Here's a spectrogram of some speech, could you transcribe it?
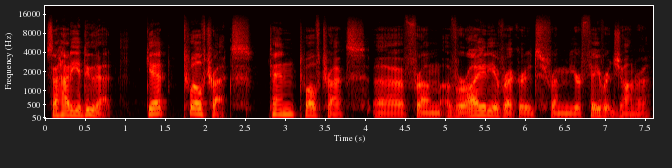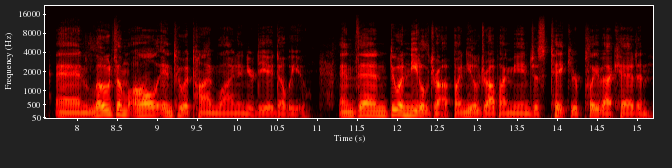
So how do you do that? Get 12 tracks, 10, 12 tracks uh, from a variety of records from your favorite genre and load them all into a timeline in your DAW. And then do a needle drop. By needle drop, I mean just take your playback head and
